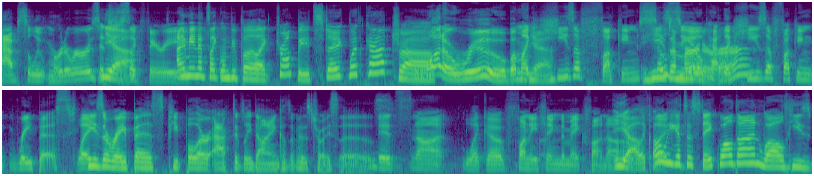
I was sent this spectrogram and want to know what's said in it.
absolute murderers. It's Yeah. just like very I mean, it's like when people are like, Trump eats steak with ketchup. what a rube. I'm like, Yeah. he's a fucking He's a sociopath. murderer. Like he's a fucking rapist. Like He's a rapist. People are actively dying because of his choices. it's not like a funny thing to make fun of. yeah, like, oh, he gets his steak well done. Well, he's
